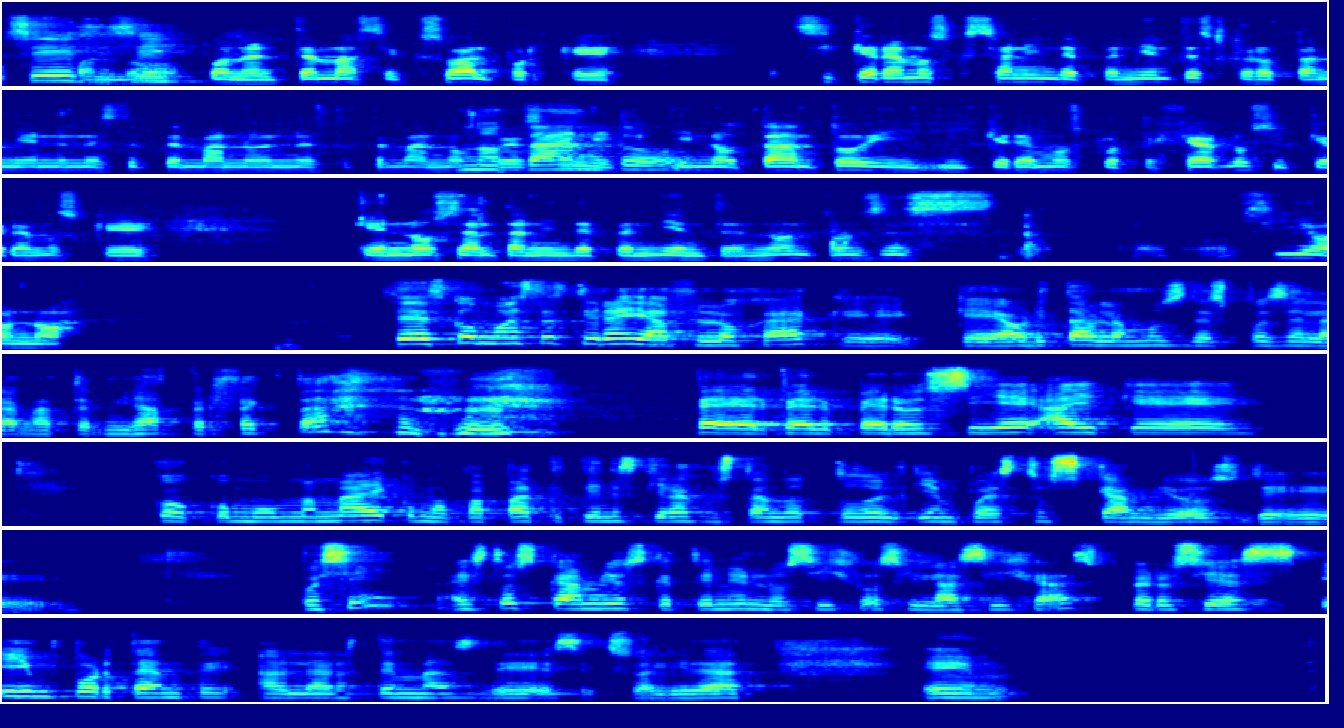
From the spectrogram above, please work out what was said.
con el tema sexual, porque sí queremos que sean independientes, pero también en este tema no, en este tema no, Y, no tanto, y, queremos protegerlos y queremos que, que no sean tan independientes, ¿no? Entonces, sí o no es como esta estira y afloja que, que ahorita hablamos después de la maternidad perfecta, pero, pero, sí hay que, como mamá y como papá, te tienes que ir ajustando todo el tiempo a estos cambios de, pues sí, a estos cambios que tienen los hijos y las hijas, pero sí es importante hablar temas de sexualidad. Em,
